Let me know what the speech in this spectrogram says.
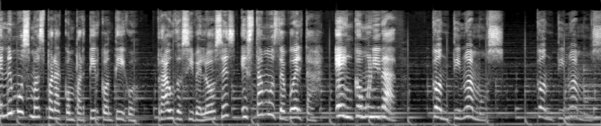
Tenemos más para compartir contigo. Raudos y veloces, estamos de vuelta en comunidad. Continuamos. Continuamos.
